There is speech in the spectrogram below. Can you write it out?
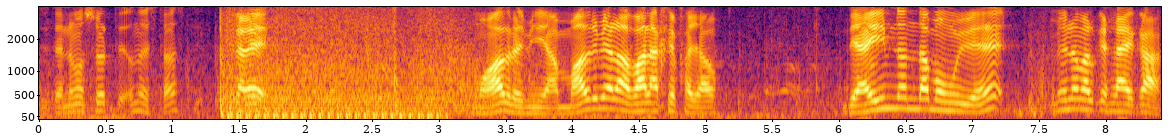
Si tenemos suerte. ¿Dónde estás, tío? Fíjate. Madre mía, madre mía las balas que he fallado. De ahí no andamos muy bien, eh. Menos mal que es la EK.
